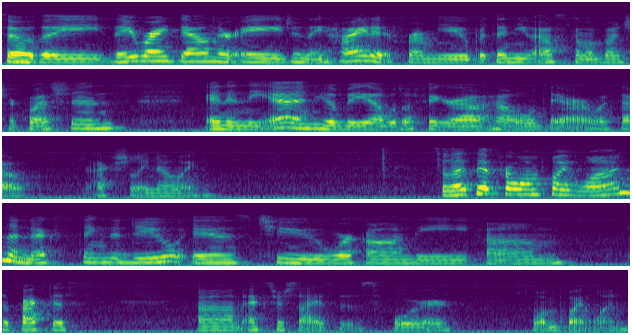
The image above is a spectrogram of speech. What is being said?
so they they write down their age and they hide it from you, but then you ask them a bunch of questions, and in the end you'll be able to figure out how old they are without actually knowing. So that's it for 1.1. The next thing to do is to work on the um, the practice um, exercises for 1.1.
